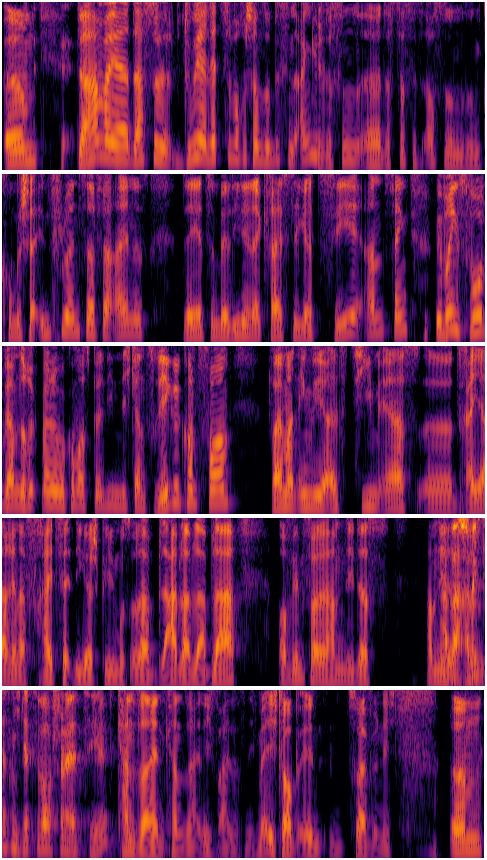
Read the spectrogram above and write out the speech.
Ähm, da haben wir ja, da hast du, du ja letzte Woche schon so ein bisschen angerissen, äh, dass das jetzt auch so ein, so ein komischer Influencer-Verein ist, der jetzt in Berlin in der Kreisliga C anfängt. Übrigens, wo, wir haben eine Rückmeldung bekommen aus Berlin, nicht ganz regelkonform, weil man irgendwie als Team erst äh, drei Jahre in der Freizeitliga spielen muss oder bla bla bla bla. Auf jeden Fall haben die das haben Aber habe ich das nicht letzte Woche schon erzählt? Kann sein, kann sein. Ich weiß es nicht mehr. Ich glaube im Zweifel nicht. Ähm,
